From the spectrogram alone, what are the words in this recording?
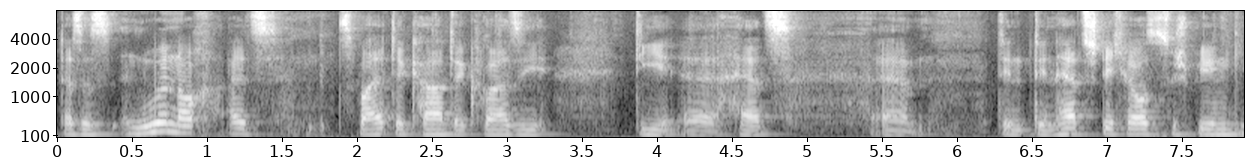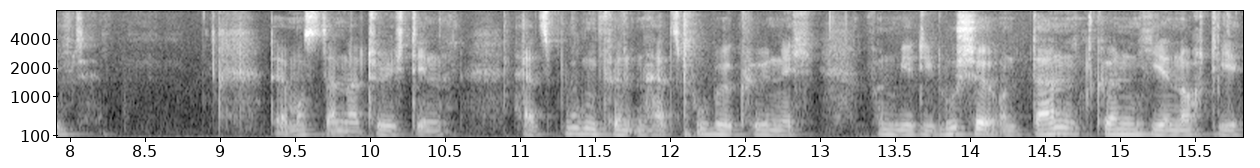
dass es nur noch als zweite Karte quasi die äh, Herz, äh, den, den Herzstich rauszuspielen gibt. Der muss dann natürlich den Herz Buben finden, Herz Bube, König, von mir die Lusche, und dann können hier noch die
